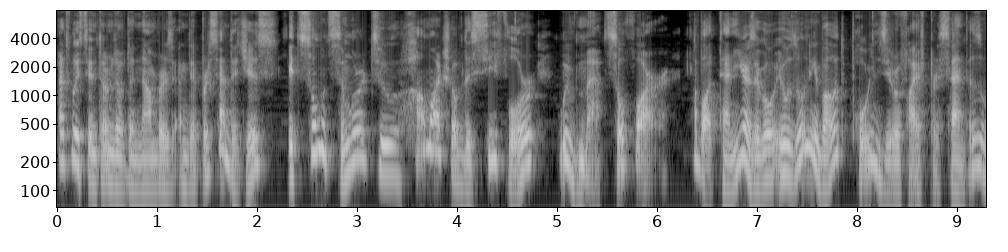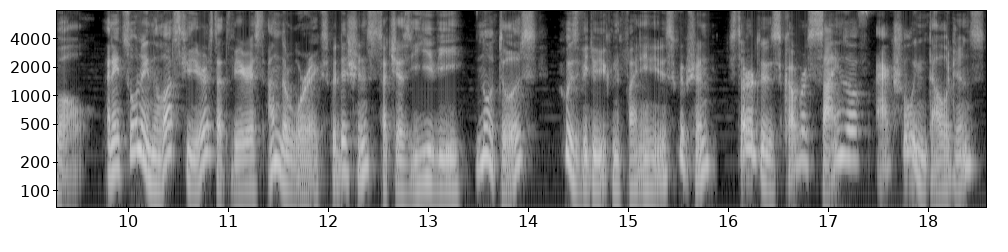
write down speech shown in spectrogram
at least in terms of the numbers and the percentages, it's somewhat similar to how much of the seafloor we've mapped so far. About 10 years ago, it was only about 0.05% as well. And it's only in the last few years that various underwater expeditions such as EV Nautilus, whose video you can find in the description, started to discover signs of actual intelligence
